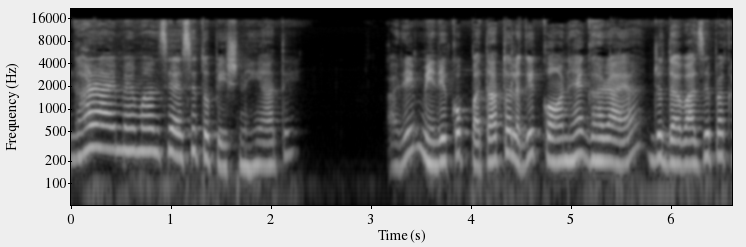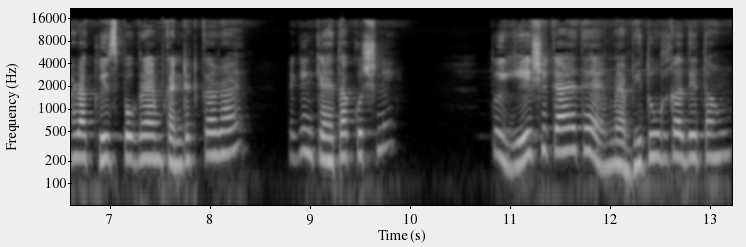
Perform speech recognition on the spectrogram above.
घर आए मेहमान से ऐसे तो पेश नहीं आते। अरे, मेरे को पता तो लगे कौन है घर आया जो दरवाजे पर खड़ा क्विज प्रोग्राम कंडक्ट कर रहा है, लेकिन कहता कुछ नहीं। तो ये शिकायत है, मैं अभी दूर कर देता हूँ।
